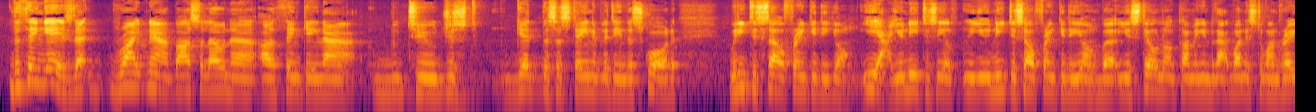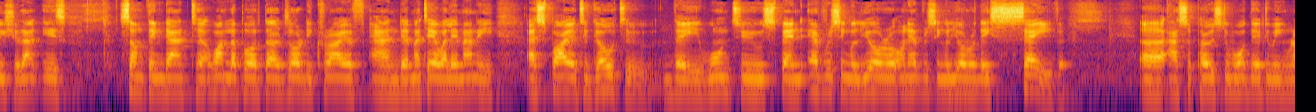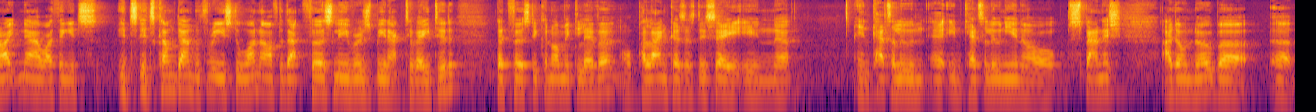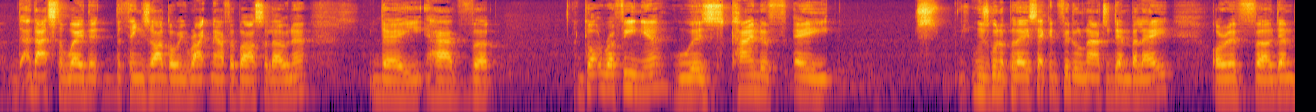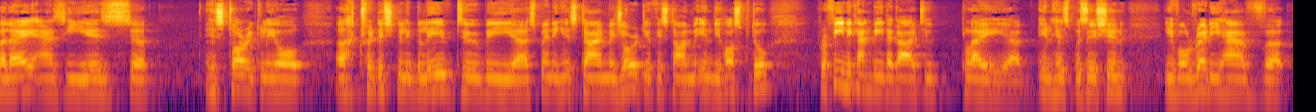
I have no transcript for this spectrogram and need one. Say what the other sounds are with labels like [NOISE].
The thing is that right now Barcelona are thinking that to just get the sustainability in the squad, we need to sell Frenkie De Jong. Yeah, you need to sell you need to sell Frenkie De Jong, but you're still not coming into that one is to one ratio. That is something that uh, Juan Laporta, Jordi Cruyff, and uh, Matteo Alemany aspire to go to. They want to spend every single euro on every single euro they save. Uh, as opposed to what they're doing right now, I think it's it's it's come down to three is to one after that first lever has been activated, that first economic lever or palancas as they say in uh, in Catalan uh, in Catalonian or Spanish, I don't know, but uh, that's the way that the things are going right now for Barcelona. They have got Raphinha, who is kind of a who's going to play second fiddle now to Dembele, or if uh, Dembele, as he is uh, historically or uh, traditionally believed to be uh, spending his time, majority of his time in the hospital, Raphinha can be the guy to play uh, in his position. You've already have uh,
